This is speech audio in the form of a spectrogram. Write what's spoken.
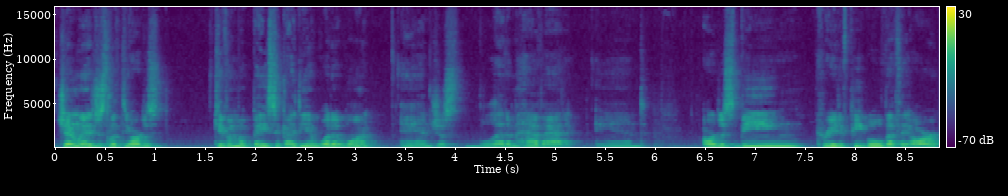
generally i just let the artist give them a basic idea of what i want and just let them have at it. And artists being creative people that they are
